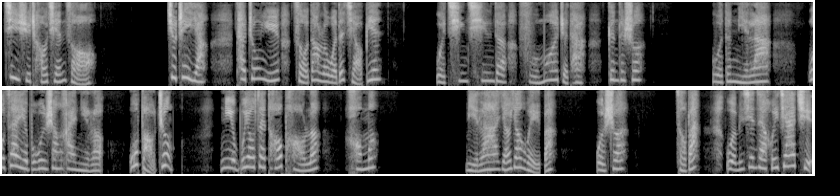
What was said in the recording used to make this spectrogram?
继续朝前走。就这样。他终于走到了我的脚边，我轻轻的抚摸着他，跟他说：“我的米拉，我再也不会伤害你了，我保证。你也不要再逃跑了，好吗？”米拉摇摇尾巴，我说：“走吧，我们现在回家去。”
